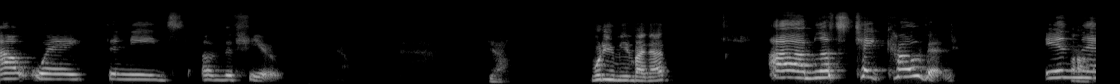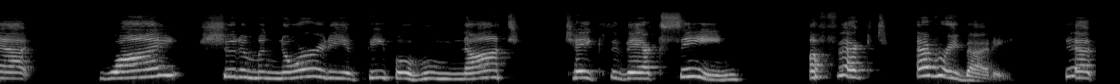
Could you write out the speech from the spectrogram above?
outweigh the needs of the few? Yeah. yeah. What do you mean by that? Um, let's take COVID. In uh, that, why should a minority of people who not take the vaccine affect everybody? That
